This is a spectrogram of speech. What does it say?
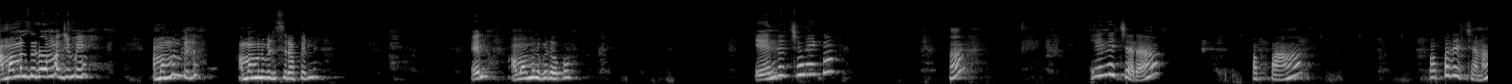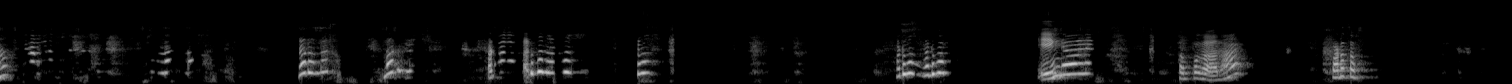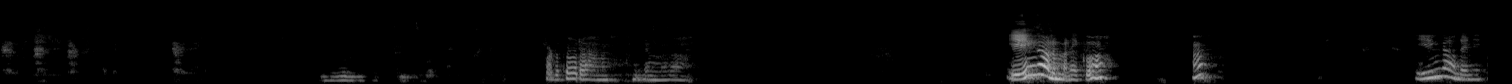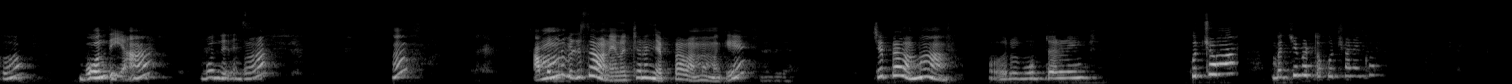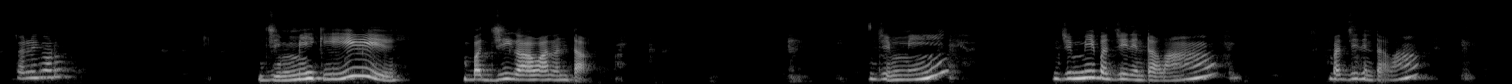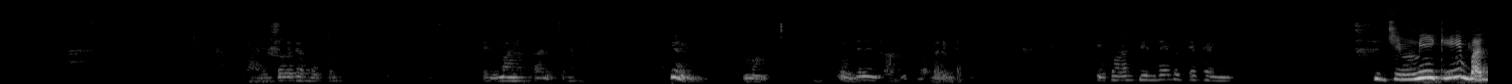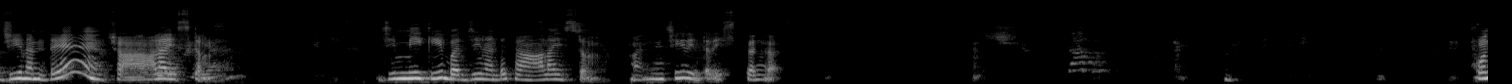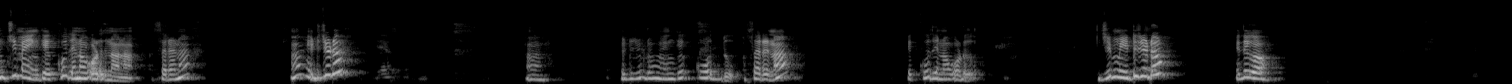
అమ్మమ్మని పిలువమ్మ జిమ్మి. అమ్మమ్మని పిలు అమ్మమ్మని పిలిచిరా పెళ్ళి. వెళ్ళు అమ్మమ్మని పిలువకు ఏం తెచ్చా నీకు? ఏం తెచ్చారా? పప్ప? పప్ప తెచ్చానా? ఏం కావాలి? పప్పు కావాలా? పడతావు పడతావురా ఏం కావాలమ్మా నీకు? ఏం కావాలి నీకు? బూందీయా? బూందీ తింటావా? అమ్మమ్మని పిలుస్తావా? నేను వచ్చానని చెప్పావా అమ్మమ్మకి? చెప్పావమ్మా. ఓరి గుడ్ తల్లి. కూర్చోమ్మా. బజ్జీ పెడతా కూర్చో నీకు. తల్లిగాడు. జిమ్మీకి బజ్జీ కావాలంట. జిమ్మీ జిమ్మీ బజ్జీ తింటావా? బజ్జీ తింటావా? జిమ్మీకి బజ్జీలంటే చాలా ఇష్టం. జిమ్మీకి బజ్జీలంటే చాలా ఇష్టం. మంచిగా తింటుంది ఇష్టంగా. కొంచెమే ఇంకెక్కువ తినకూడదు నాన్న. సరేనా? ఇటు చూడు? ఇటు చూడు? ఇంకెక్కువ వద్దు. సరేనా? ఎక్కువ తినకూడదు. జిమ్ ఇటు చూడు? ఇదిగో.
